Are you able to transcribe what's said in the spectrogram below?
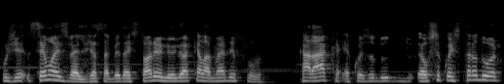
por ser mais velho, já saber da história, ele olhou aquela merda e falou: Caraca, é coisa do. do- é o sequestrador.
